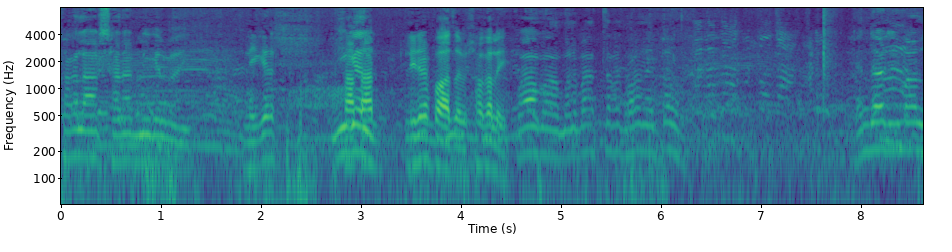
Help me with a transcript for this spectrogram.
সকাল আট সাড়ে আট নিগেল ভাই। নিগের সাত আট। লিটার পাওয়া যাবে সকালে মানে বাচ্চারা মাল।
